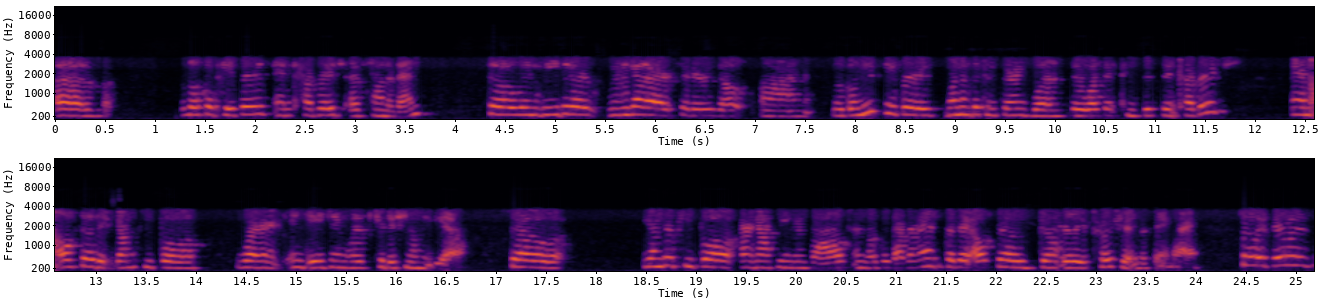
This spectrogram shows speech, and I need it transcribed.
of local papers and coverage of town events. So when we did our when we got our survey results on local newspapers, one of the concerns was there wasn't consistent coverage, and also that young people weren't engaging with traditional media. So younger people are not being involved in local government, but they also don't really approach it in the same way. So if there was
